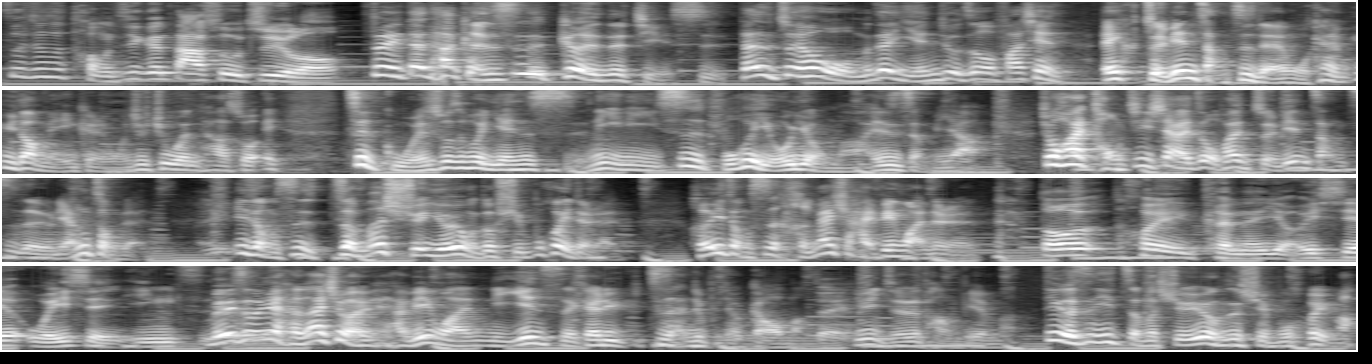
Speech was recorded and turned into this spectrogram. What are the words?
这就是统计跟大数据喽。对，但他可能是个人的解释。但是最后我们在研究之后发现，哎、欸，嘴边长痣的人，我看遇到每一个人，我就去问他说，哎、欸，这古人说是会淹死，你你是不会游泳吗？还是怎么样？就后来统计下来之后，我发现嘴边长痣的有两种人，一种是怎么学游泳都学不会的人，和一种是很爱去海边玩的人，都会可能有一些危险因子。没错，因为很爱去海海边玩，你淹死的概率自然就比较高嘛。对，因为你就在旁边嘛。第二个是你怎么学游泳都学不会嘛，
